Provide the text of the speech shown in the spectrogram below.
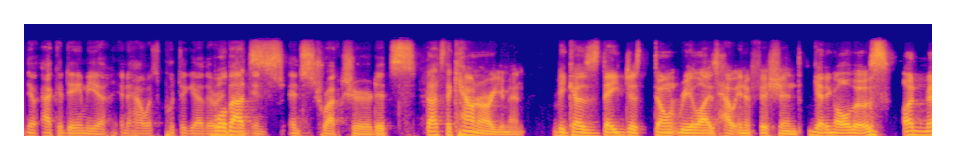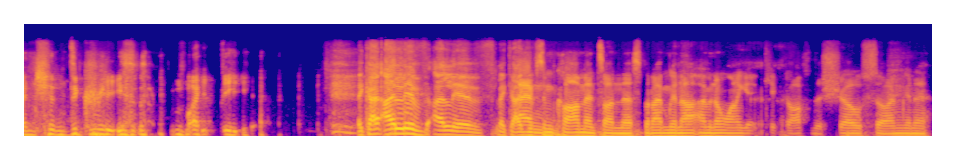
you know, academia and how it's put together well that's and, and, structured it's that's the counter argument because they just don't realize how inefficient getting all those unmentioned degrees might be. Like I, I live, I live like I, I have can- some comments on this, but I'm gonna I don't want to get kicked off of the show, so I'm gonna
